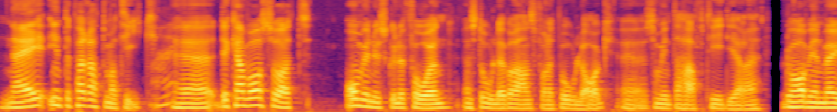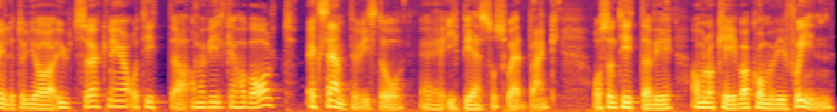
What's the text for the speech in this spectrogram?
Nej, inte per automatik. Eh, det kan vara så att om vi nu skulle få en, en stor leverans från ett bolag eh, som vi inte haft tidigare, då har vi en möjlighet att göra utsökningar och titta, ja, men vilka har valt exempelvis då eh, IPS och Swedbank. Och så tittar vi, ja men okej, vad kommer vi få in?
